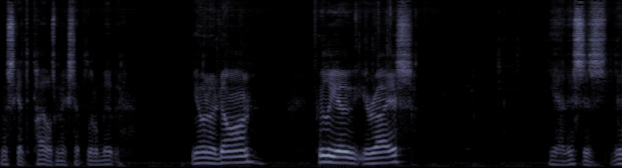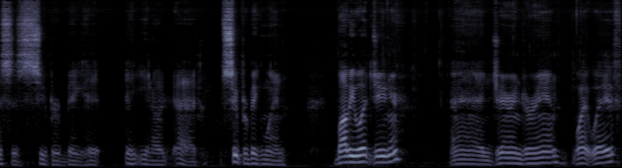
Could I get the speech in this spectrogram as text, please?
Must have got the piles mixed up a little bit. Yono Dawn, Julio Urias. Yeah, this is this is super big hit. You know, uh, super big win. Bobby Witt Jr. and Jarren Duran White Wave,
